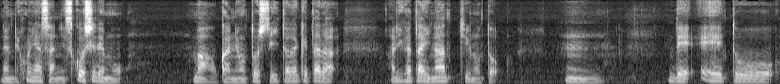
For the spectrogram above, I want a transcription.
なんで本屋さんに少しでも、まあお金を落としていただけたらありがたいなっていうのと、うん。で、えっ、ー、と、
